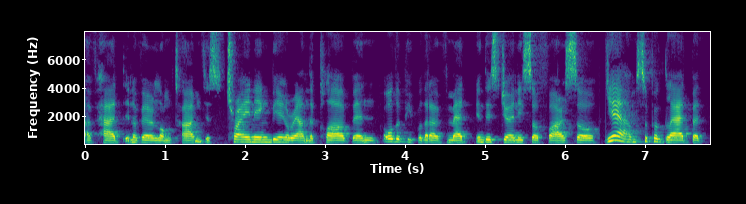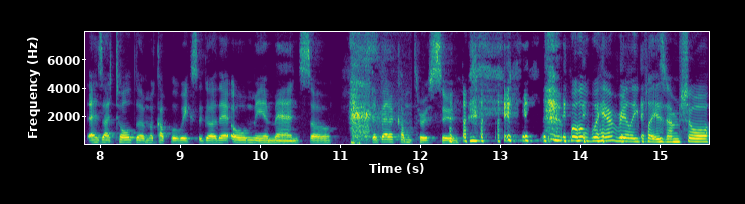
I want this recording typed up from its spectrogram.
I've had in a very long time, just training, being around the club, and all the people that I've met in this journey so far. So, yeah, I'm super glad. But as I told them a couple of weeks ago, they owe me a man. So, they better come through soon. well, we're really pleased. I'm sure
